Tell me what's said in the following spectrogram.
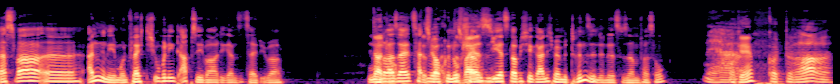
Das war äh, angenehm und vielleicht nicht unbedingt absehbar die ganze Zeit über. Na Andererseits doch, hatten das wir war- auch genug war ja Chancen, die jetzt, glaube ich, hier gar nicht mehr mit drin sind in der Zusammenfassung. ja, Okay. Gott bewahre.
